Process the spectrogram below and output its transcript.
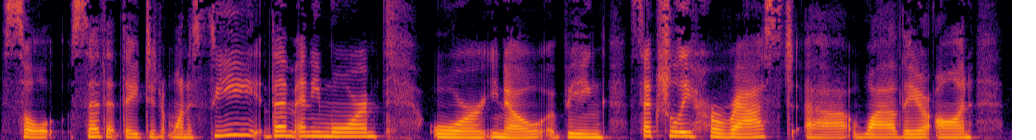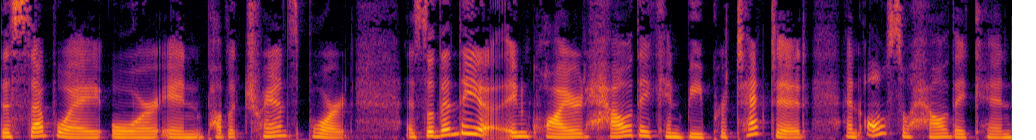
sold, said that they didn't want to see them anymore, or, you know, being sexually harassed uh, while they are on the subway or in public transport. And so then they inquired how they can be protected and also how they can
